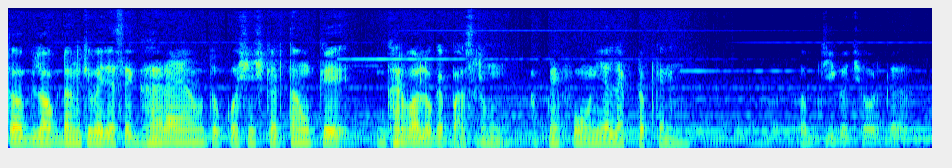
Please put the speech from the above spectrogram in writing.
तो अब लॉकडाउन की वजह से घर आया हूँ तो कोशिश करता हूँ कि घर वालों के पास रहूँ, अपने फ़ोन या लैपटॉप के नहीं। पबजी को छोड़कर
